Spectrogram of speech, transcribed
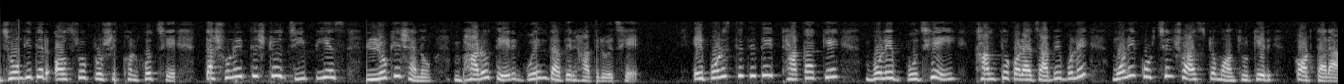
জঙ্গিদের অস্ত্র প্রশিক্ষণ হচ্ছে তা সুনির্দিষ্ট জিপিএস লোকেশনও ভারতের গোয়েন্দাদের হাতে রয়েছে। এই পরিস্থিতিতে ঢাকাকে বলে বুঝিয়েই ক্ষান্ত করা যাবে বলে মনে করছেন স্বরাষ্ট্র মন্ত্রকের কর্তারা।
